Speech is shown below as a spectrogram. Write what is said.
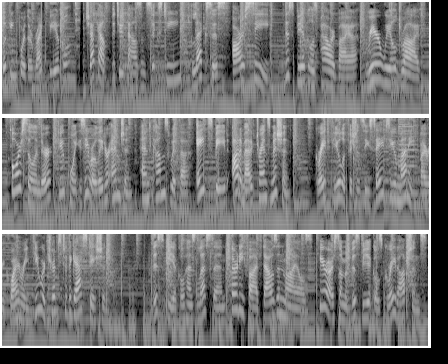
Looking for the right vehicle? Check out the 2016 Lexus RC. This vehicle is powered by a rear-wheel drive, four-cylinder, 2.0-liter engine, and comes with a eight-speed automatic transmission. Great fuel efficiency saves you money by requiring fewer trips to the gas station. This vehicle has less than 35,000 miles. Here are some of this vehicle's great options.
